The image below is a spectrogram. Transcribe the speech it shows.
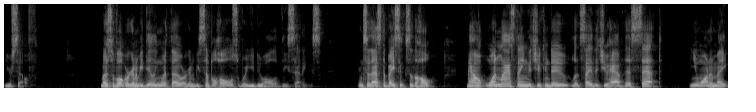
yourself. Most of what we're going to be dealing with, though, are going to be simple holes where you do all of these settings. And so that's the basics of the hole. Now, one last thing that you can do, let's say that you have this set and you want to make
